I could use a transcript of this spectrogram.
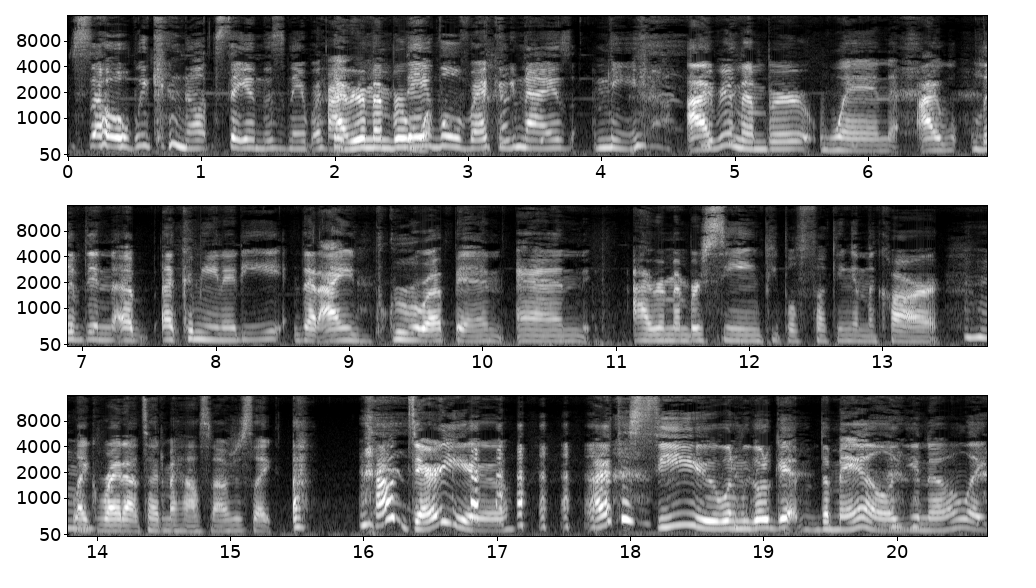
So we cannot stay in this neighborhood. I remember they wh- will recognize me. I remember when I lived in a, a community that I grew up in, and I remember seeing people fucking in the car, Mm-hmm. like right outside my house, and I was just like, "Ah, "How dare you? I have to see you when we go to get the mail. You know, like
